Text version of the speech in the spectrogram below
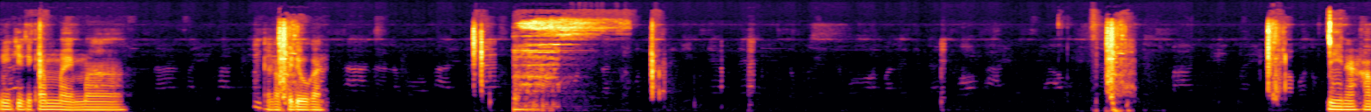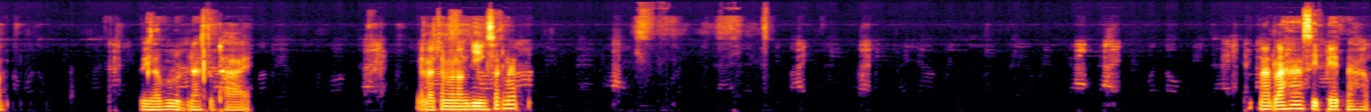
มีกิจกรรมใหม่มา เดี๋ยวเราไปดูกัน นี่นะครับวีรบุรุษนัดสุดท้าย เดี๋ยวเราจะมาลองยิงสักนัดนัดละห้าสิบเพชรนะครับ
